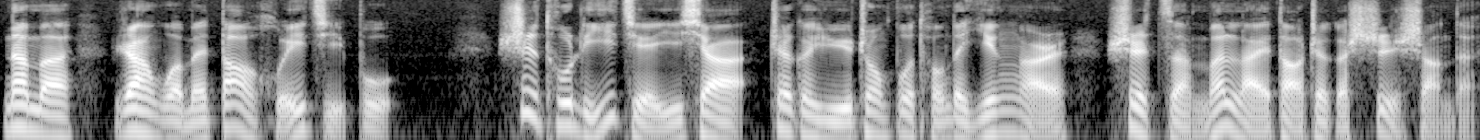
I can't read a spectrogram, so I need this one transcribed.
那么，让我们倒回几步。试图理解一下这个与众不同的婴儿是怎么来到这个世上的。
